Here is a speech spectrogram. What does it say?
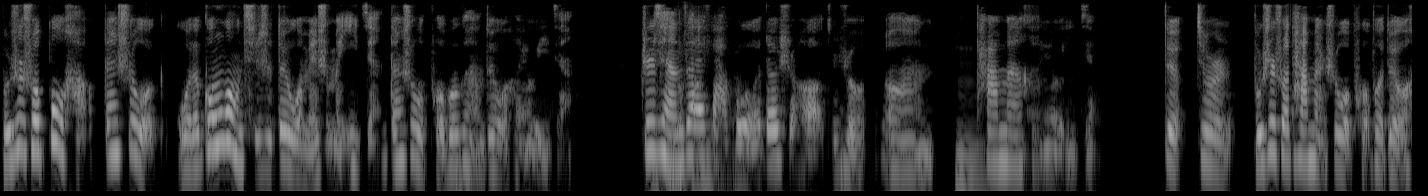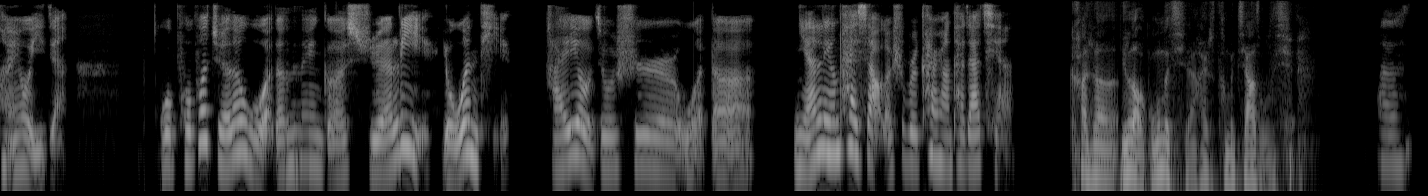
不是说不好，但是我我的公公其实对我没什么意见，但是我婆婆可能对我很有意见。之前在法国的时候，就是嗯，嗯，他们很有意见，对，就是不是说他们是我婆婆对我很有意见，我婆婆觉得我的那个学历有问题，还有就是我的年龄太小了，是不是看上他家钱？看上你老公的钱还是他们家族的钱？嗯，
